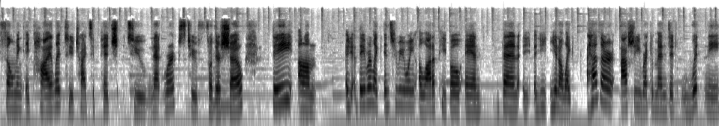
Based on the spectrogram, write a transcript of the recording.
filming a pilot to try to pitch to networks to for their Mhm. show they um uh, they were like interviewing a lot of people and then y- y- you know like heather actually recommended whitney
